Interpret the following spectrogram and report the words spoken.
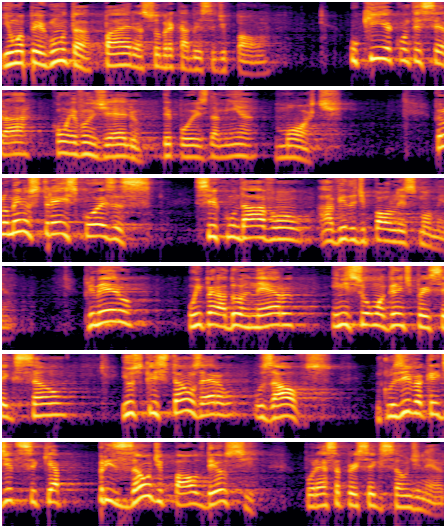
E uma pergunta paira sobre a cabeça de Paulo: O que acontecerá com o evangelho depois da minha morte? Pelo menos três coisas circundavam a vida de Paulo nesse momento. Primeiro, o imperador Nero iniciou uma grande perseguição e os cristãos eram os alvos. Inclusive, acredita-se que a prisão de Paulo deu-se por essa perseguição de Nero.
